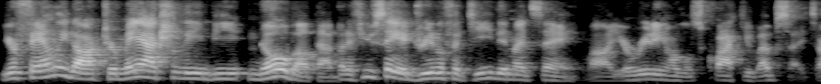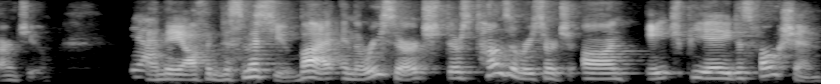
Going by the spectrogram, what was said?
your family doctor may actually be know about that. But if you say adrenal fatigue, they might say, "Well, you're reading all those quacky websites, aren't you?" Yeah. And they often dismiss you. But in the research, there's tons of research on HPA dysfunction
